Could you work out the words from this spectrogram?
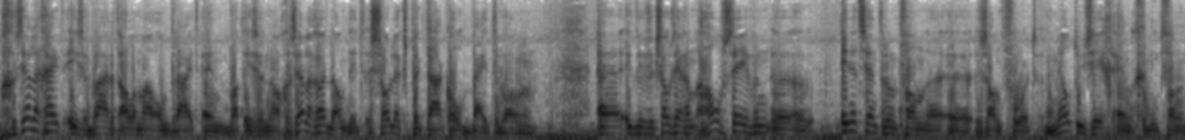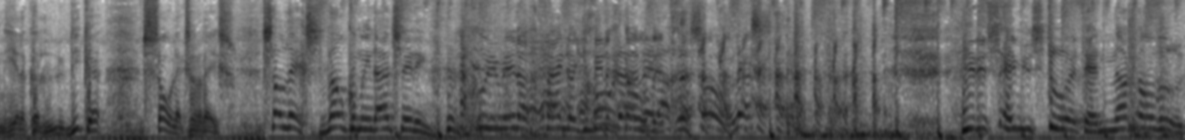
Gezelligheid is waar het allemaal om draait en wat is er nou gezelliger dan dit Solex-spektakel bij te wonen. Eh, ik, dus ik zou zeggen half zeven eh, in het centrum van eh, Zandvoort. Meld u zich en geniet van een heerlijke ludieke Solex race. Solex, welkom in de uitzending. Goedemiddag, fijn dat je binnengekomen bent. Solex. Hier is Amy Stewart en Knock on.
